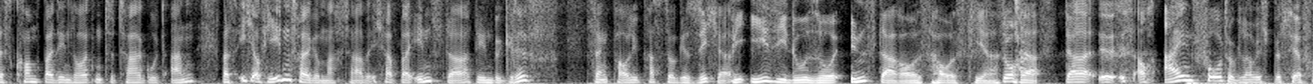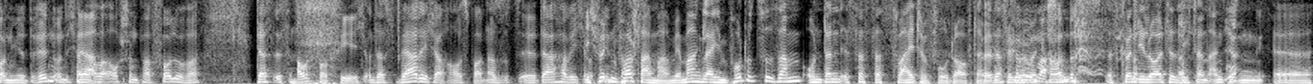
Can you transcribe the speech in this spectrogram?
das kommt bei den Leuten total gut an. Was ich auf jeden Fall gemacht habe, ich habe bei Insta den Begriff St. Pauli Pastor gesichert. Wie easy du so Insta raushaust hier. So, ja. da äh, ist auch ein Foto, glaube ich, bisher von mir drin und ich habe ja. aber auch schon ein paar Follower. Das ist ausbaufähig und das werde ich auch ausbauen. Also äh, da habe ich. Ich würde einen Vorschlag machen. Wir machen gleich ein Foto zusammen und dann ist das das zweite Foto auf deinem ja, das Instagram Account. Das können die Leute sich dann angucken, ja. äh,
